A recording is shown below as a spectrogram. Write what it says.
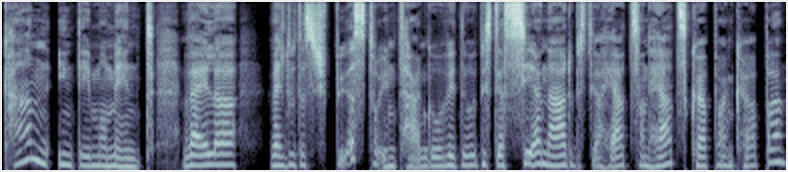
kann in dem Moment, weil er weil du das spürst du im Tango, du bist ja sehr nah, du bist ja Herz an Herz, Körper an Körper.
